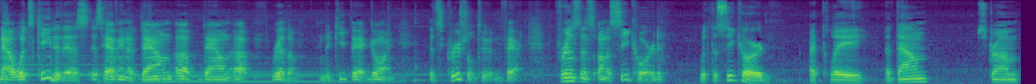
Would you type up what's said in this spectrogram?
Now what's key to this is having a down, up, down, up rhythm and to keep that going. It's crucial to it in fact. For instance on a C chord, with the C chord I play a down strum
